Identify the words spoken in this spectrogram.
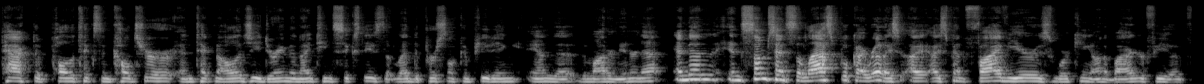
impact of politics and culture and technology during the 1960s that led to personal computing and the, the modern internet. And then, in some sense, the last book I read, I, I spent five years working on a biography of,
